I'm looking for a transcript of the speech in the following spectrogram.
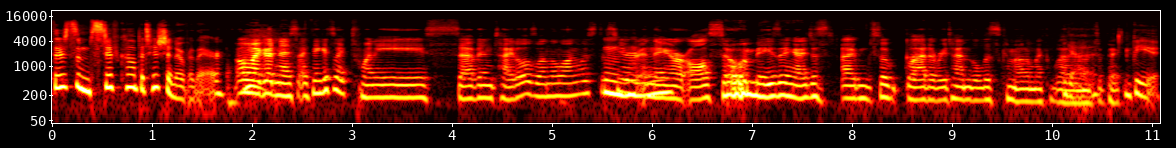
There's some stiff competition over there. Oh my goodness. I think it's like 27 titles on the long list this mm-hmm. year, and they are all so amazing. I just, I'm so glad every time the lists come out, I'm like, glad yeah. I have to pick. Be,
